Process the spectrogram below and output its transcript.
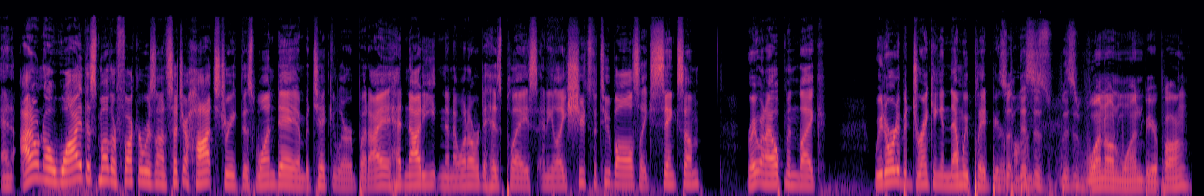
And I don't know why this motherfucker was on such a hot streak this one day in particular, but I had not eaten and I went over to his place and he like shoots the two balls, like sinks them. Right when I opened, like we'd already been drinking and then we played beer So pong. this is this is one on one beer pong.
